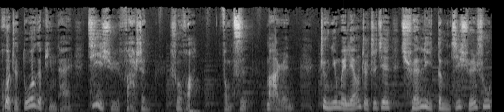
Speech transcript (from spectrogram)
或者多个平台继续发声、说话、讽刺、骂人。正因为两者之间权力等级悬殊，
